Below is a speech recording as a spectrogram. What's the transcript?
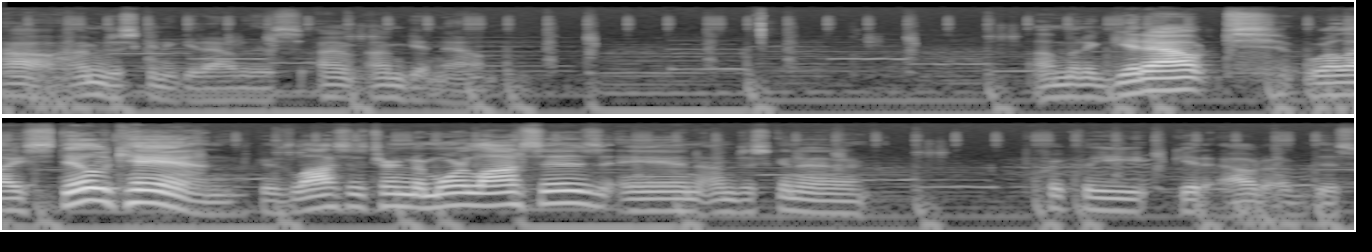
oh, I'm just going to get out of this. I'm, I'm getting out. I'm to get out while I still can because losses turn to more losses and I'm just to quickly get out of this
